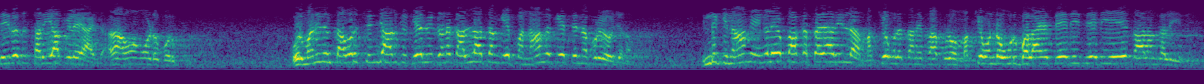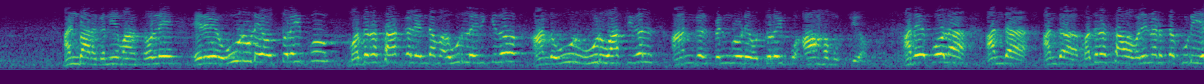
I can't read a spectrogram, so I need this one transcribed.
செய்யறது சரியா பிழையாயிடு அது அவங்களோட பொறுப்பு. ஒரு மனிதன் தவறு செஞ்சா அதுக்கு கேள்வி கணக்கு அல்லா தான் கேட்பான். நாங்க கேட்ட என்ன பிரயோஜனம்? இன்னைக்கு நாங்க எங்களையே பார்க்க தயார் இல்ல மக்கியவங்களை தானே பார்க்கிறோம். மக்கிய ஒன்ற ஊர்பலாய தேடி தேடியே காலம் கழியுது. அன்பான கண்ணியமான சொல்லி எனவே ஊருடைய ஒத்துழைப்பு மதரசாக்கள் எந்த ஊர்ல இருக்குதோ அந்த ஊர் ஊர்வாசிகள் ஆண்கள் பெண்களுடைய ஒத்துழைப்பு ஆக முக்கியம். அதே போல அந்த அந்த மதரசாவை வழிநடத்தக்கூடிய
